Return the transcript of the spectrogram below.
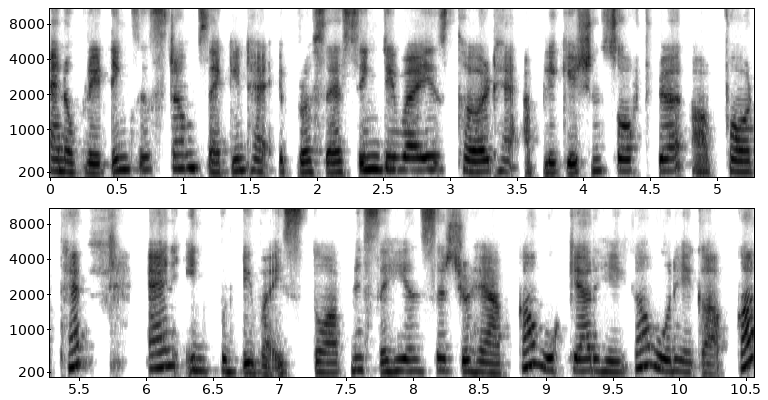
एन ऑपरेटिंग सिस्टम सेकंड है प्रोसेसिंग डिवाइस थर्ड है एप्लीकेशन सॉफ्टवेयर और फोर्थ है एन इनपुट डिवाइस तो आपने सही आंसर जो है आपका, वो क्या रहेगा? वो रहेगा आपका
